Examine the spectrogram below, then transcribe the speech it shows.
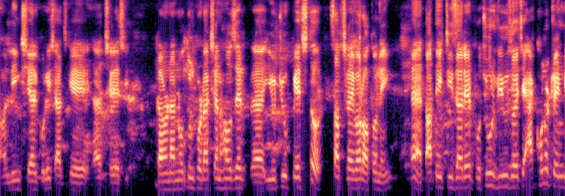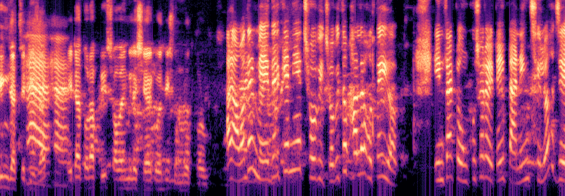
আমার লিঙ্ক শেয়ার করিস আজকে ছেড়েছি। কারণ আর নতুন প্রোডাকশন হাউসের ইউটিউব পেজ তো সাবস্ক্রাইবার অত নেই। হ্যাঁ তাতেই টিজারের প্রচুর ভিউজ হয়েছে এখনও ট্রেন্ডিং যাচ্ছে টিজার হ্যাঁ, হ্যাঁ। এটা তোরা প্লিজ সবাই মিলে শেয়ার করে দিস অনুরোধ করব। আর আমাদের মেয়েদেরকে নিয়ে ছবি ছবি তো ভালো হতেই হবে। ইনফ্যাক্ট অঙ্কুশেরও এটাই প্ল্যানিং ছিল যে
